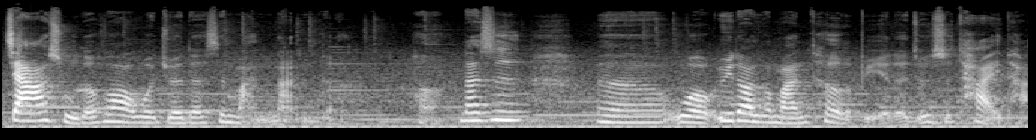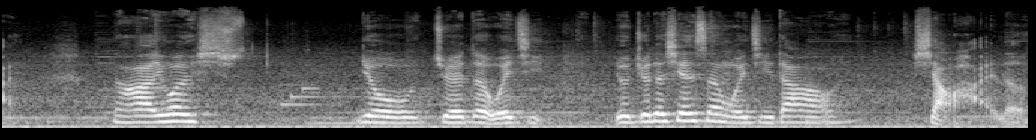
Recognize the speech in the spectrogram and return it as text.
家属的话，我觉得是蛮难的，哈。但是，呃，我遇到一个蛮特别的，就是太太，然后因为有觉得危及，有觉得先生危及到小孩了，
